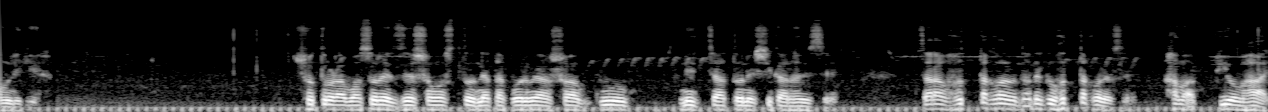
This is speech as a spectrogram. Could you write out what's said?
আমলিগের। সতেরোটা বছরে যে সমস্ত নেতা কর্মীরা সব গ্রুপ নির্যাতনের শিকার হয়েছে, যারা হত্যা করে তাদেরকে হত্যা করেছে, আমার প্রিয় ভাই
